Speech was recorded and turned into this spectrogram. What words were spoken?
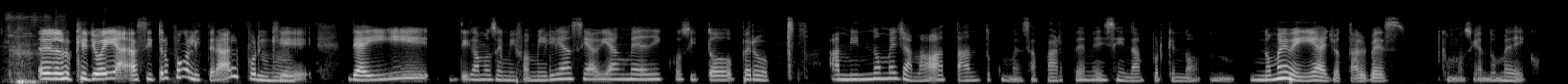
lo que yo veía, así te lo pongo literal, porque uh -huh. de ahí digamos, en mi familia sí habían médicos y todo, pero a mí no me llamaba tanto como esa parte de medicina porque no, no me veía yo tal vez como siendo médico.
